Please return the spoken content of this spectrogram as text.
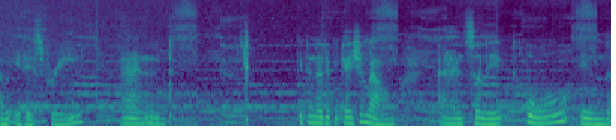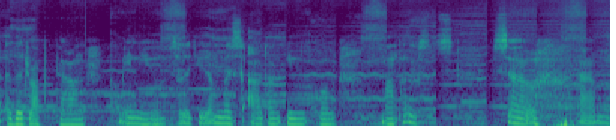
Um, it is free. And hit the notification bell. And select all in the, the drop down menu so that you don't miss out on any of my posts. So um,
